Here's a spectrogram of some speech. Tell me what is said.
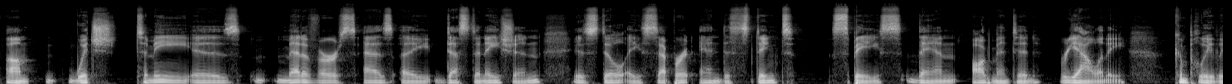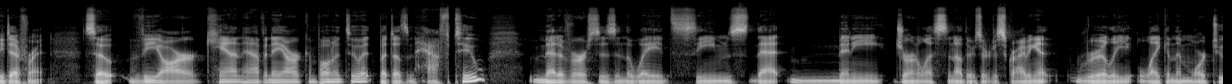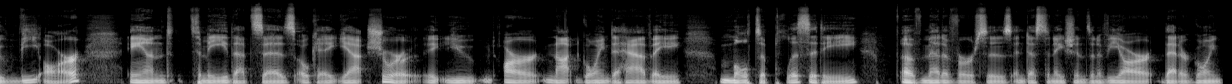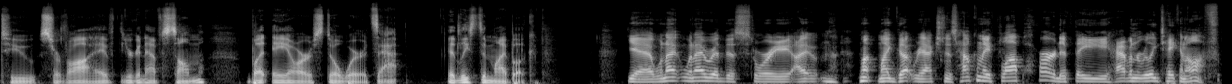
um, which to me is metaverse as a destination is still a separate and distinct space than augmented reality. Completely different. So VR can have an AR component to it, but doesn't have to. Metaverses, in the way it seems that many journalists and others are describing it, really liken them more to VR. And to me, that says, okay, yeah, sure, you are not going to have a multiplicity of metaverses and destinations in a VR that are going to survive. You're going to have some, but AR is still where it's at, at least in my book. Yeah, when I when I read this story, I my, my gut reaction is how can they flop hard if they haven't really taken off?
